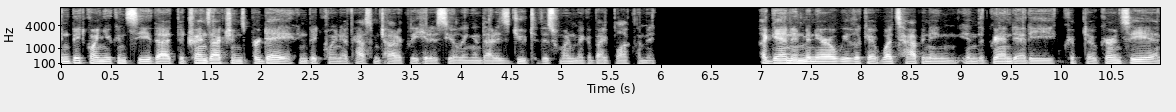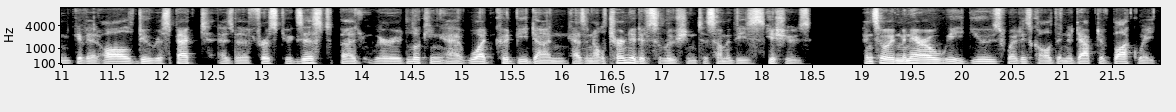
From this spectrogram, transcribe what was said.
In Bitcoin, you can see that the transactions per day in Bitcoin have asymptotically hit a ceiling, and that is due to this one megabyte block limit. Again, in Monero, we look at what's happening in the granddaddy cryptocurrency and give it all due respect as the first to exist, but we're looking at what could be done as an alternative solution to some of these issues. And so in Monero, we use what is called an adaptive block weight.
